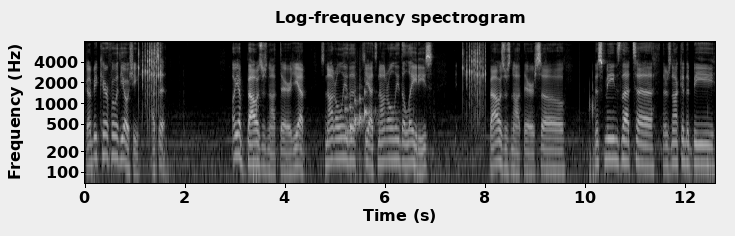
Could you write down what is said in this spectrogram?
Gotta be careful with Yoshi. That's it. Oh yeah, Bowser's not there. Yeah, it's not only the- yeah, it's not only the ladies. Bowser's not there, so... This means that uh, there's not going to be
